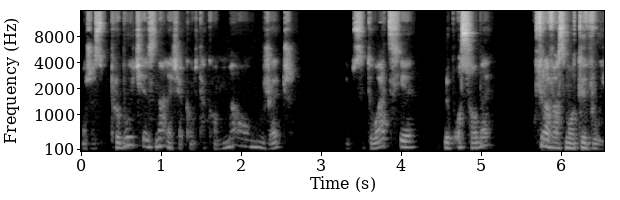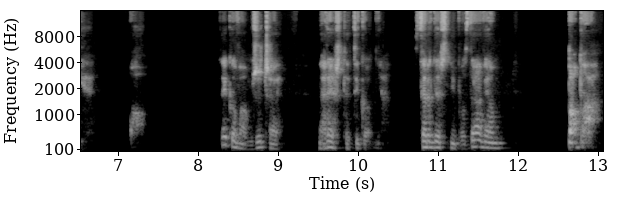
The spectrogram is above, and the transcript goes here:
Może spróbujcie znaleźć jakąś taką małą rzecz lub sytuację lub osobę, która Was motywuje. O, tego Wam życzę na resztę tygodnia. Serdecznie pozdrawiam. Papa!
